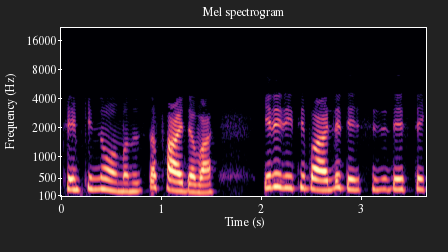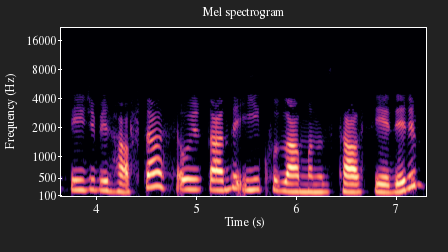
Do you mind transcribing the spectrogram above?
Temkinli olmanızda fayda var. Genel itibariyle de sizi destekleyici bir hafta. O yüzden de iyi kullanmanızı tavsiye ederim.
